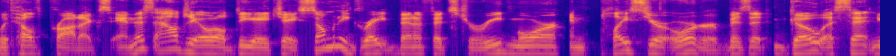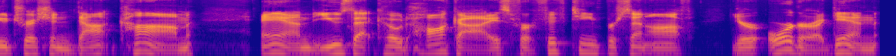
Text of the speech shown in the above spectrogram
with health products. And this algae oil DHA, so many great benefits to read more and place your order. Visit goascentnutrition.com and use that code Hawkeyes for 15% off your order. Again,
